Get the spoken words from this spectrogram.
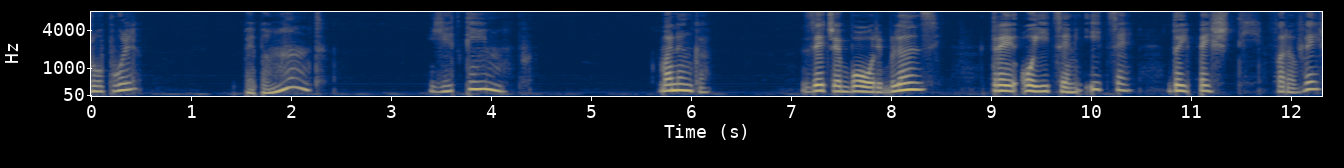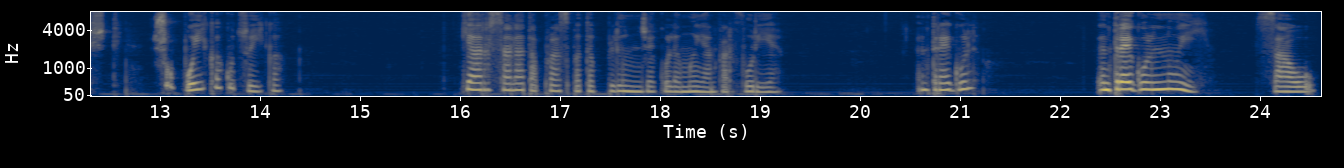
trupul pe pământ. E timp. Mănâncă. Zece bouri blânzi, trei oițe în ițe, doi pești fără vești și o puică cu țuică. Chiar salata proaspătă plânge cu lămâia în farfurie. Întregul? Întregul nu-i, sau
